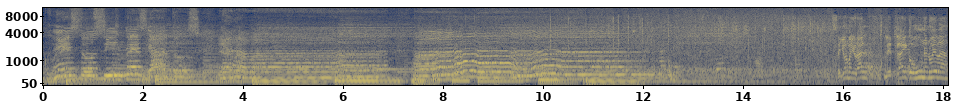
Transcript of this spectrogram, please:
con estos simples gatos de arrabal. Mayoral, le traigo una nueva.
